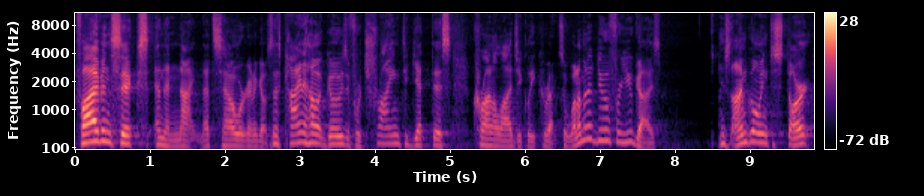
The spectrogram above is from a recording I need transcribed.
Five and six, and then nine. That's how we're going to go. So that's kind of how it goes if we're trying to get this chronologically correct. So what I'm going to do for you guys is I'm going to start,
